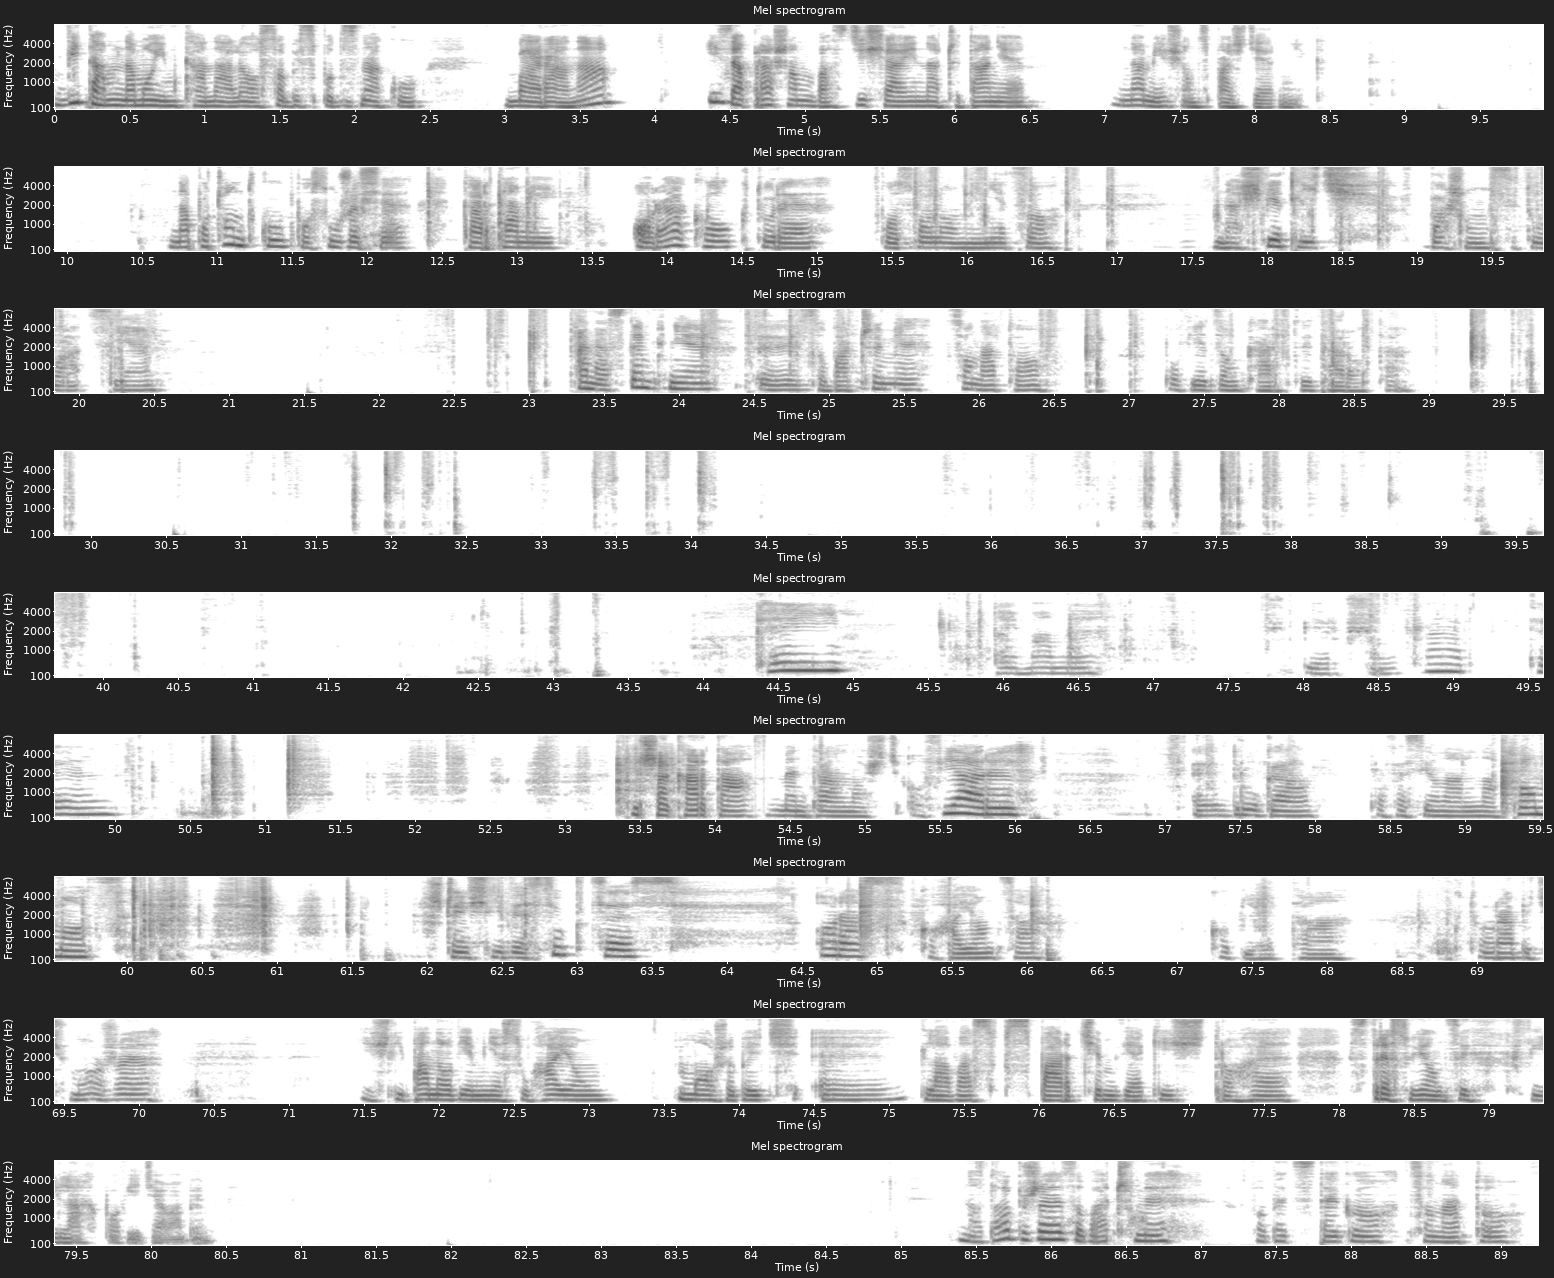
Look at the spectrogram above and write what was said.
Witam na moim kanale osoby spod znaku barana i zapraszam Was dzisiaj na czytanie na miesiąc październik. Na początku posłużę się kartami Oracle, które pozwolą mi nieco naświetlić Waszą sytuację. A następnie y, zobaczymy, co na to powiedzą karty Tarota. Okej, tutaj mamy pierwszą kartę. Pierwsza karta mentalność ofiary, e, druga profesjonalna pomoc, szczęśliwy sukces oraz kochająca kobieta, która być może, jeśli panowie mnie słuchają, może być e, dla Was wsparciem w jakichś trochę stresujących chwilach, powiedziałabym. No dobrze, zobaczmy wobec tego, co na to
